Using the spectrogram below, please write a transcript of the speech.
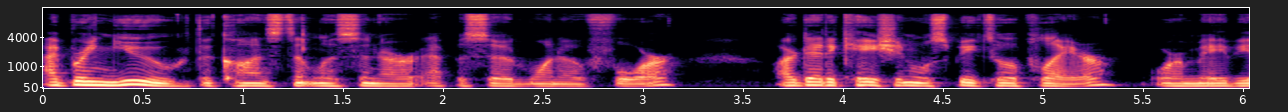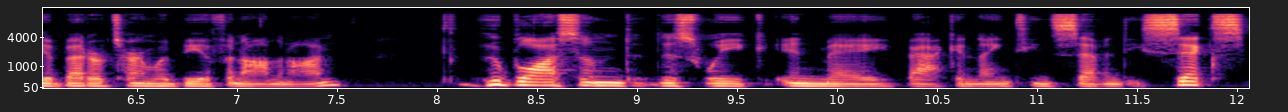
I bring you, the constant listener, episode 104. Our dedication will speak to a player, or maybe a better term would be a phenomenon, who blossomed this week in May back in 1976.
